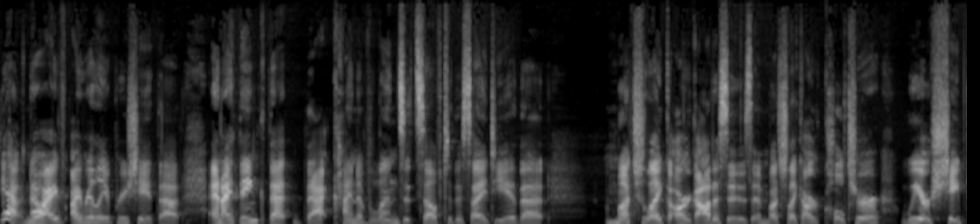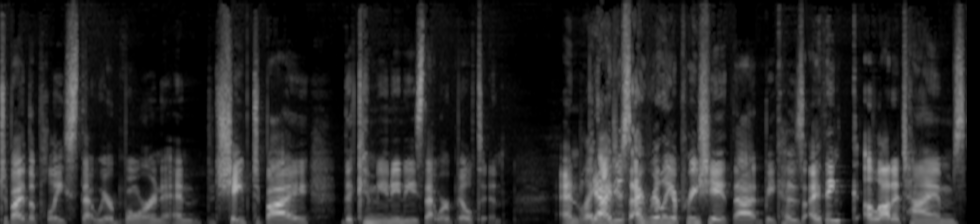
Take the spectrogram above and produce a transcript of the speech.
Yeah, no, I I really appreciate that, and I think that that kind of lends itself to this idea that much like our goddesses and much like our culture, we are shaped by the place that we're born and shaped by the communities that we're built in. And like, yeah. I just, I really appreciate that because I think a lot of times,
